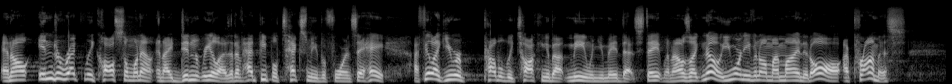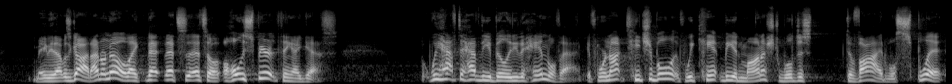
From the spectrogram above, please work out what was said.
and I'll indirectly call someone out and I didn't realize it. I've had people text me before and say, Hey, I feel like you were probably talking about me when you made that statement. I was like, No, you weren't even on my mind at all. I promise. Maybe that was God. I don't know. Like that, that's, that's a, a Holy Spirit thing, I guess. But we have to have the ability to handle that. If we're not teachable, if we can't be admonished, we'll just divide, we'll split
